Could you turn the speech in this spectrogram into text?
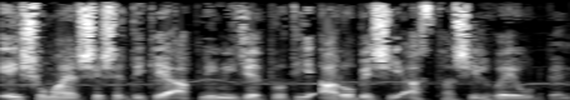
এই সময়ের শেষের দিকে আপনি নিজের প্রতি আরও বেশি আস্থাশীল হয়ে উঠবেন।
